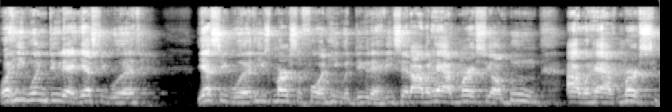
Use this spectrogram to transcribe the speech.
Well, he wouldn't do that. Yes, he would. Yes, he would. He's merciful and he would do that. He said, I would have mercy on whom I would have mercy.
